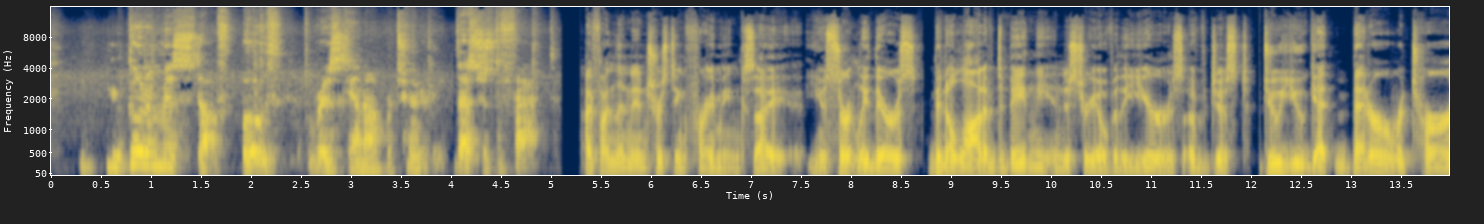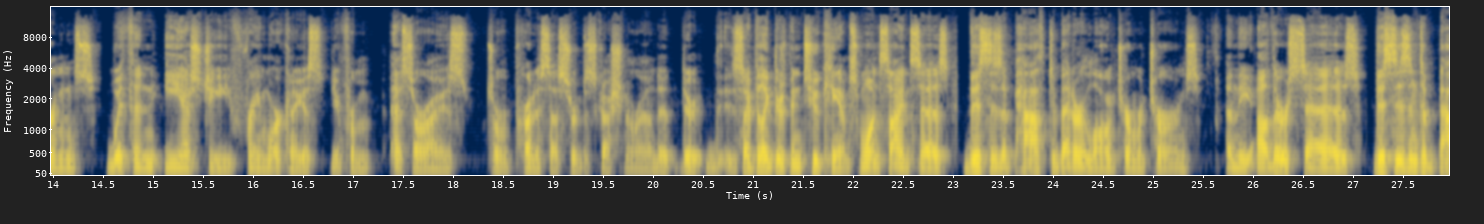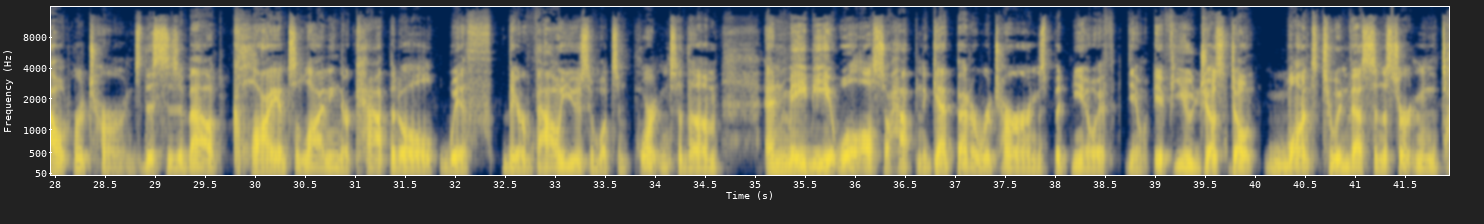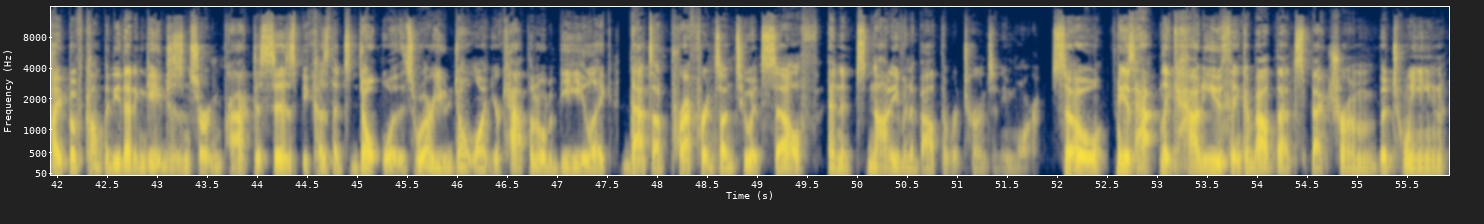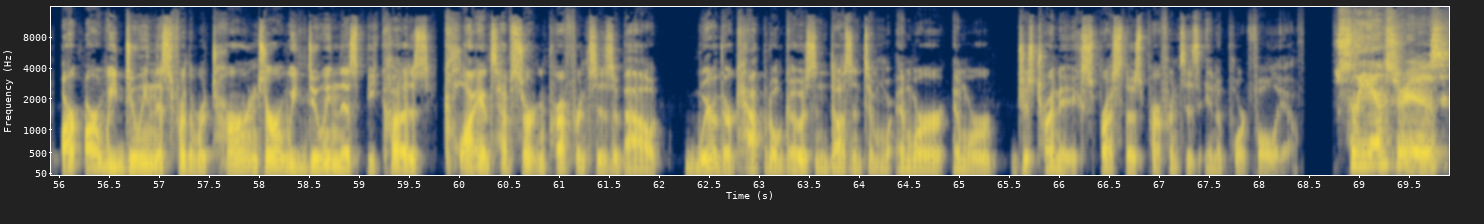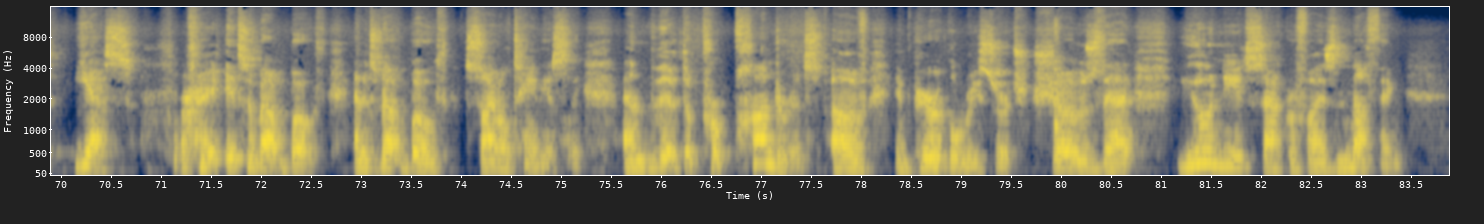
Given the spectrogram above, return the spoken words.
you're going to miss stuff, both risk and opportunity. That's just a fact. I find that an interesting framing because I, you know, certainly there's been a lot of debate in the industry over the years of just do you get better returns with an ESG framework? And I guess you know, from SRI's sort of predecessor discussion around it. There, so I feel like there's been two camps. One side says this is a path to better long term returns. And the other says this isn't about returns. This is about clients aligning their capital with their values and what's important to them and maybe it will also happen to get better returns but you know if you know if you just don't want to invest in a certain type of company that engages in certain practices because that's don't it's where you don't want your capital to be like that's a preference unto itself and it's not even about the returns anymore. So because like how do you think about that spectrum between are are we doing this for the returns or are we doing this because clients have certain preferences about where their capital goes and doesn't and we're, and we're and we're just trying to express those preferences in a portfolio. So the answer is yes right? It's about both and it's about both simultaneously. And the, the preponderance of empirical research shows that you need sacrifice nothing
